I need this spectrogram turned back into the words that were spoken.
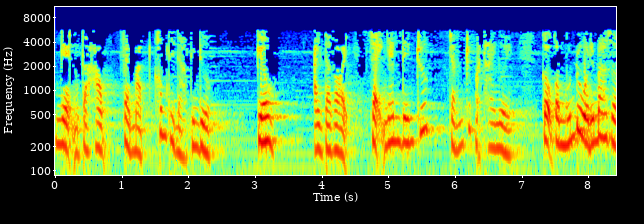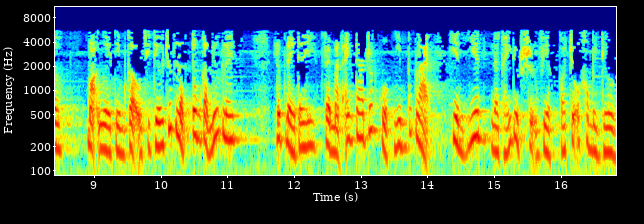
nghẹn cả họng, vẻ mặt không thể nào tin được. kêu Anh ta gọi, chạy nhanh đến trước, chắn trước mặt hai người. Cậu còn muốn đùa đến bao giờ? Mọi người tìm cậu chỉ thiếu chút lật tung cả nước lên. Lúc này đây, vẻ mặt anh ta rốt cuộc nghiêm túc lại, hiển nhiên là thấy được sự việc có chỗ không bình thường.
